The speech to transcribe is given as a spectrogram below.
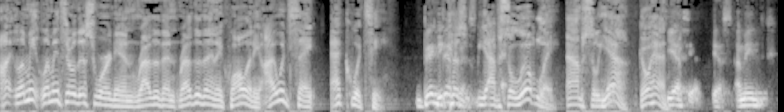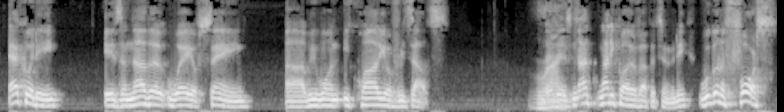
I, let me, let me throw this word in rather than, rather than equality. I would say equity. Big because, difference. Yeah, absolutely. Absolutely. Yeah. Go ahead. Yes, yes, yes. I mean, equity is another way of saying uh, we want equality of results. Right. It is not not equality of opportunity. We're going to force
